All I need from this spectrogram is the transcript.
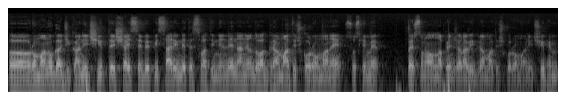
романо гаджикани чипте шај себе писари нете сватинеле на неон дова граматичко романе со схеме персонално на пенџарави граматичко романи чип хем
